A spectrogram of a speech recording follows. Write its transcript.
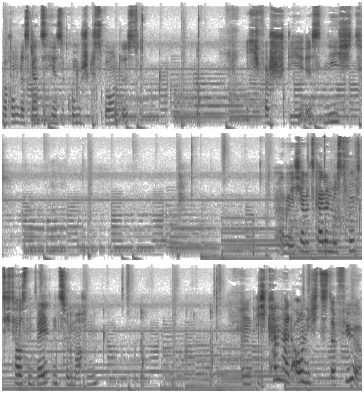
Warum das Ganze hier so komisch gespawnt ist. Ich verstehe es nicht. Aber ich habe jetzt keine Lust, 50.000 Welten zu machen. Und ich kann halt auch nichts dafür.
